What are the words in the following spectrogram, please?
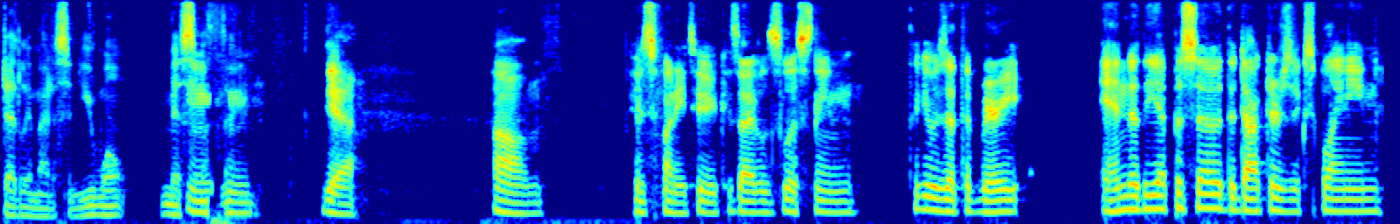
Deadly Medicine. You won't miss a thing. Yeah. Um, it was funny too because I was listening. I think it was at the very end of the episode. The doctor's explaining.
